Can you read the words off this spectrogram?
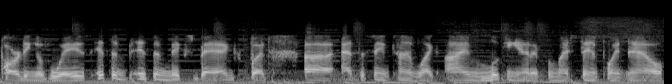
parting of ways it's a it's a mixed bag but uh, at the same time like i'm looking at it from my standpoint now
